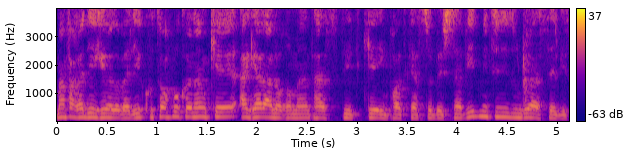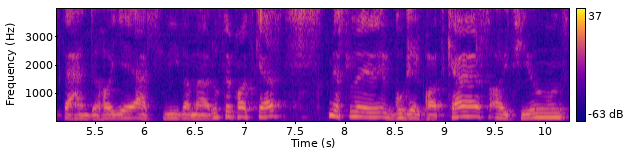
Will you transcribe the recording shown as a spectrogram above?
من فقط یک یادآوری کوتاه بکنم که اگر علاقمند هستید که این پادکست رو بشنوید می‌تونید اون رو از سرویس دهنده های اصلی و معروف پادکست مثل Google Podcast، iTunes،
